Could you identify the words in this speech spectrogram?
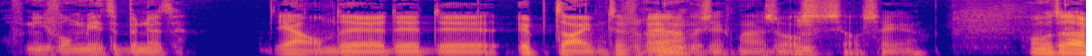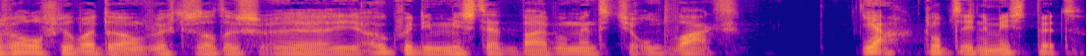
Of in ieder geval meer te benutten. Ja, om de, de, de uptime te verhogen, Ja. zeg maar, zoals Hm. ze zelf zeggen. Wat me trouwens wel opviel bij Droomvlucht is dat dus, eh, je ook weer die mist hebt bij het moment dat je ontwaakt. Ja, klopt, in de mistput.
